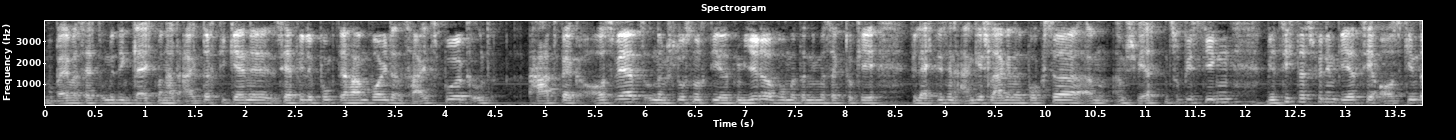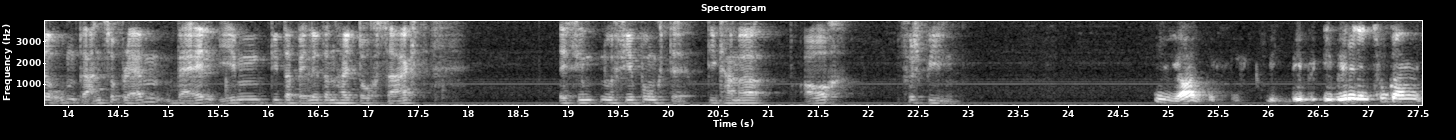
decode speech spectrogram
wobei was heißt unbedingt leicht, man hat Alltag, die gerne sehr viele Punkte haben wollen, dann Salzburg und Hartberg auswärts und am Schluss noch die Admira, wo man dann immer sagt, okay, vielleicht ist ein angeschlagener Boxer am, am schwersten zu besiegen. Wird sich das für den WRC ausgehen, da oben dran zu bleiben, weil eben die Tabelle dann halt doch sagt, es sind nur vier Punkte. Die kann man auch verspielen. Ja, ich, ich, würde den Zugang,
